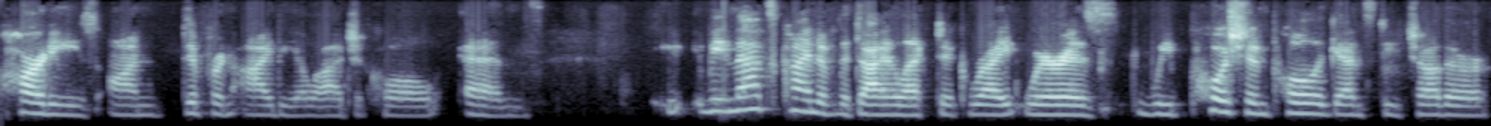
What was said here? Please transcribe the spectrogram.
parties on different ideological ends. I mean, that's kind of the dialectic, right? Whereas we push and pull against each other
